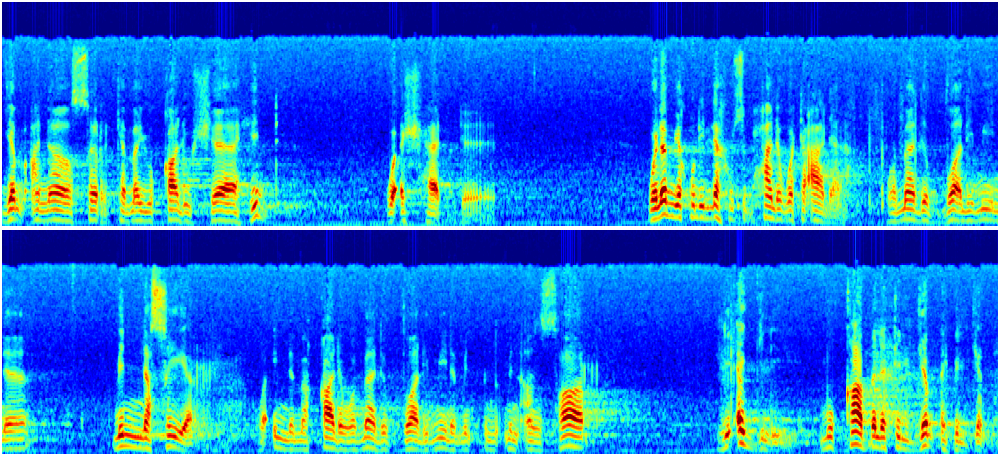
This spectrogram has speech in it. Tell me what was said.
جمع ناصر كما يقال شاهد وأشهاد ولم يقل الله سبحانه وتعالى وما للظالمين من نصير وإنما قال وما للظالمين من, من أنصار لأجل مقابلة الجمع بالجمع.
